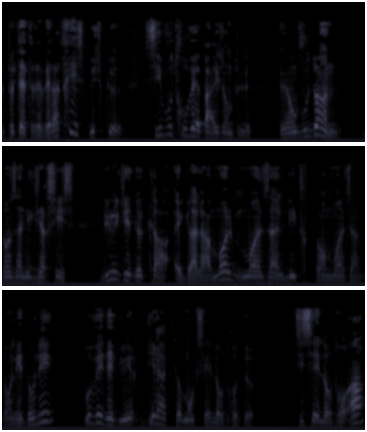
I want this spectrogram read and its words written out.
Elle peut être révélatrice, puisque si vous trouvez, par exemple, et on vous donne dans un exercice l'unité de K égale à mol moins 1 litre temps moins 1 dans les données, vous pouvez déduire directement que c'est l'ordre 2. Si c'est l'ordre 1,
